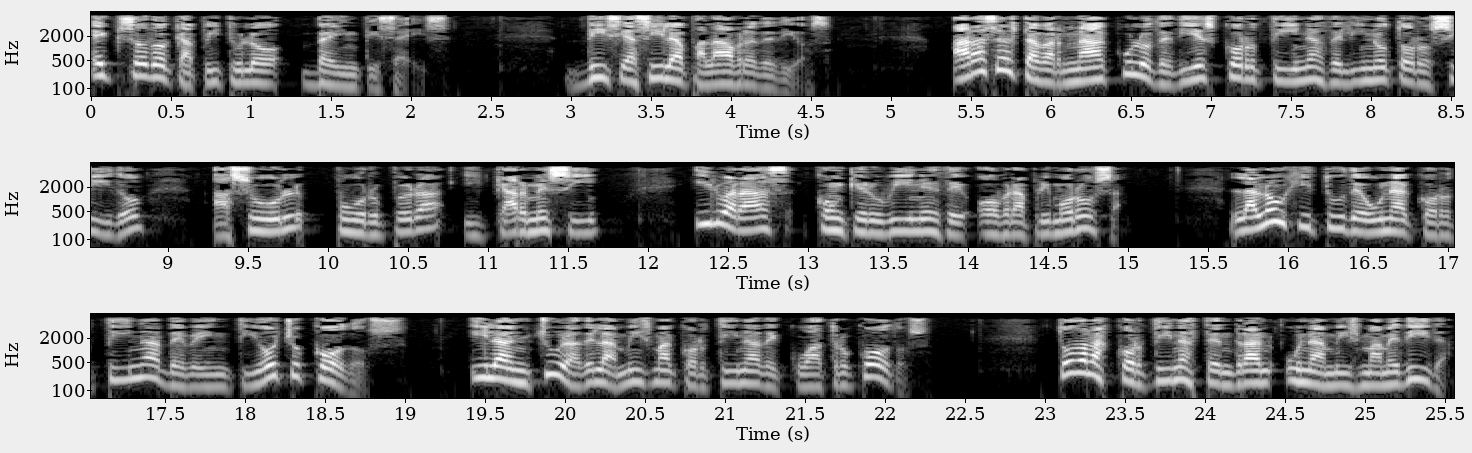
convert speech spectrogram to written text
Éxodo capítulo 26. Dice así la palabra de Dios. Harás el tabernáculo de diez cortinas de lino torcido, azul, púrpura y carmesí, y lo harás con querubines de obra primorosa. La longitud de una cortina de veintiocho codos, y la anchura de la misma cortina de cuatro codos. Todas las cortinas tendrán una misma medida.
